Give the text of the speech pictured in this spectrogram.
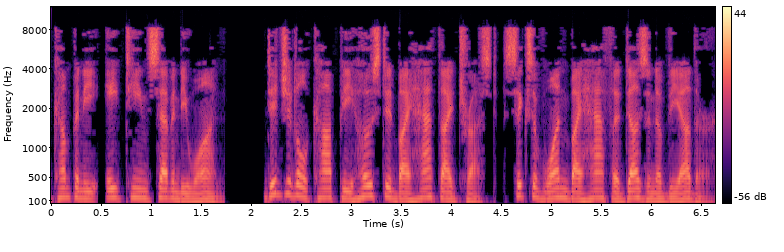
& Company, 1871. Digital copy hosted by HathiTrust, six of one by half a dozen of the other.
